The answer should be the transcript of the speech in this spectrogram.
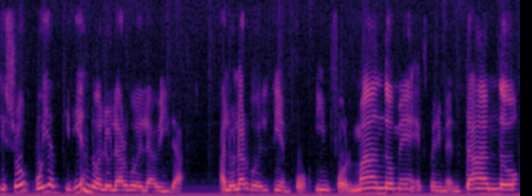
que yo voy adquiriendo a lo largo de la vida, a lo largo del tiempo, informándome, experimentando,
